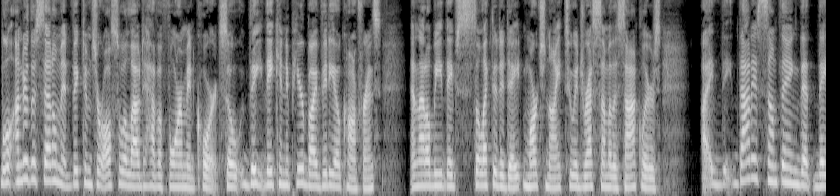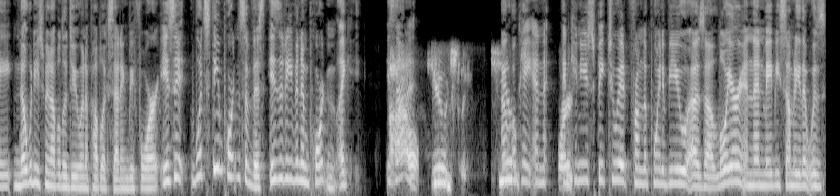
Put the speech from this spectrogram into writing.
Well, under the settlement, victims are also allowed to have a forum in court. So they, they can appear by video conference and that'll be, they've selected a date, March 9th, to address some of the Sacklers. I, th- that is something that they, nobody's been able to do in a public setting before. Is it, what's the importance of this? Is it even important? Like, is that oh, hugely? a, Huge. oh, okay? And, and can you speak to it from the point of view as a lawyer and then maybe somebody that was,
